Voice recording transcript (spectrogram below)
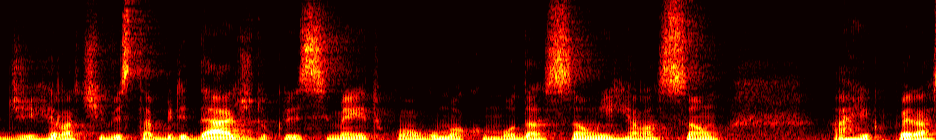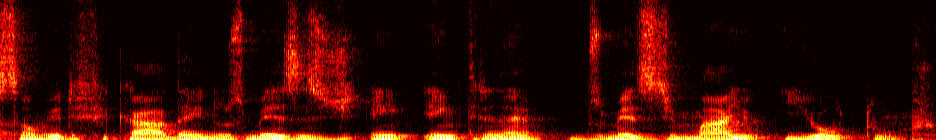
de relativa estabilidade do crescimento, com alguma acomodação em relação à recuperação verificada aí nos meses de, em, entre né, os meses de maio e outubro.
